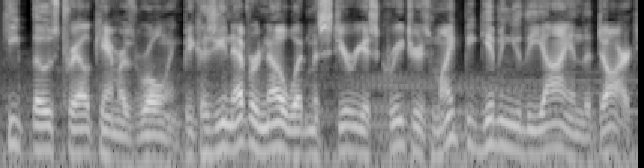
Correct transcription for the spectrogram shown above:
Keep those trail cameras rolling because you never know what mysterious creatures might be giving you the eye in the dark.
